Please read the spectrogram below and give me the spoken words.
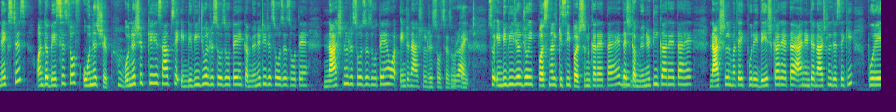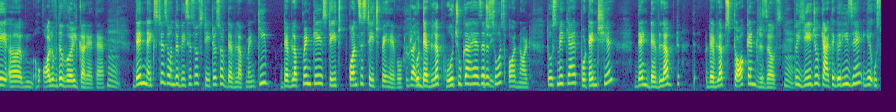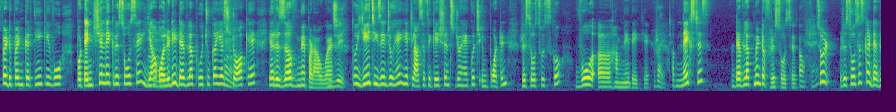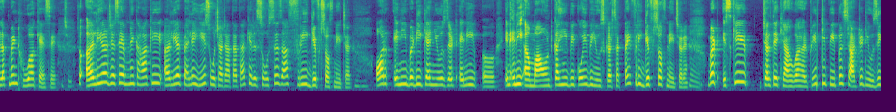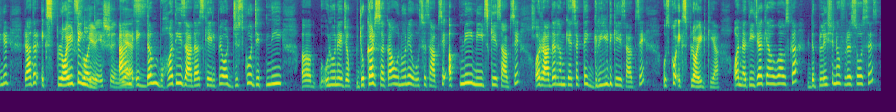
next is on the basis of ownership ownership के हिसाब से इंडिविजुअल रिसोर्स होते हैं कम्युनिटी रिसोर्सेज होते हैं नेशनल रिसोर्सेज होते हैं और इंटरनेशनल रिसोर्सेज होते हैं. सो इंडिविजुअल जो एक पर्सनल किसी पर्सन का रहता है देन कम्युनिटी का रहता है नेशनल मतलब एक पूरे देश का रहता है एंड इंटरनेशनल जैसे कि पूरे ऑल ओवर द वर्ल्ड का रहता है. Then next is on the basis of status of development की डेवलपमेंट के स्टेज कौन से स्टेज पे है वो? Right. वो डेवलप हो चुका है एज अ रिसोर्स और नॉट तो उसमें क्या है? Potential then developed develop stock and reserves तो ये जो कैटेगरीज हैं ये उस पर डिपेंड करती हैं कि वो पोटेंशियल एक रिसोर्स है या ऑलरेडी डेवलप हो चुका या स्टॉक है या रिज़र्व में पड़ा हुआ जी। है तो ये चीज़ें जो हैं ये क्लासिफिकेशंस जो हैं कुछ इंपॉर्टेंट रिसोर्सेज को वो अ, हमने देखे। Right Right. अब next is development of resources so resources का डेवलपमेंट हुआ कैसे। सो अर्लियर जैसे हमने कहा कि अर्लियर पहले ये सोचा जाता था कि resources are free gifts of nature और anybody can use it any in any amount कहीं भी कोई भी यूज़ कर सकता है फ्री गिफ्ट्स ऑफ़ नेचर हैं। बट इसके चलते क्या हुआ हरप्रीत कि people started using it rather exploiting and एकदम बहुत ही ज़्यादा स्केल पे और जिसको जितनी अ, उन्होंने जो जो कर सका, उन्होंने उस हिसाब से अपनी नीड्स के हिसाब से और रादर हम कह सकते हैं ग्रीड के हिसाब से उसको एक्सप्लॉयड किया। और नतीजा क्या हुआ उसका? Depletion of resources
